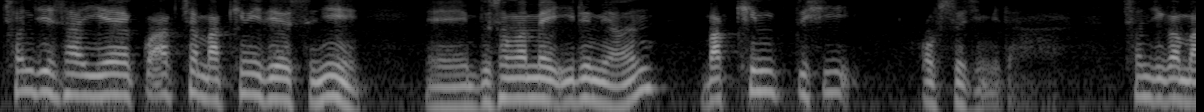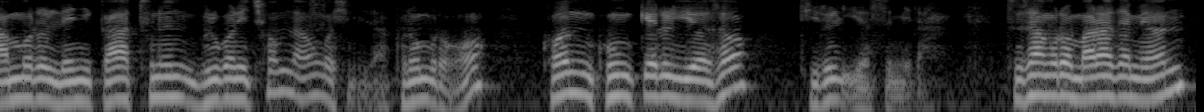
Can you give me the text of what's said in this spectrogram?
천지 사이에 꽉 차 막힘이 되었으니 에, 무성함에 이르면 막힘 뜻이 없어집니다. 천지가 만물을 내니까 두는 물건이 처음 나온 것입니다. 그러므로 건 공께를 이어서 뒤를 이었습니다. 두상으로 말하자면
